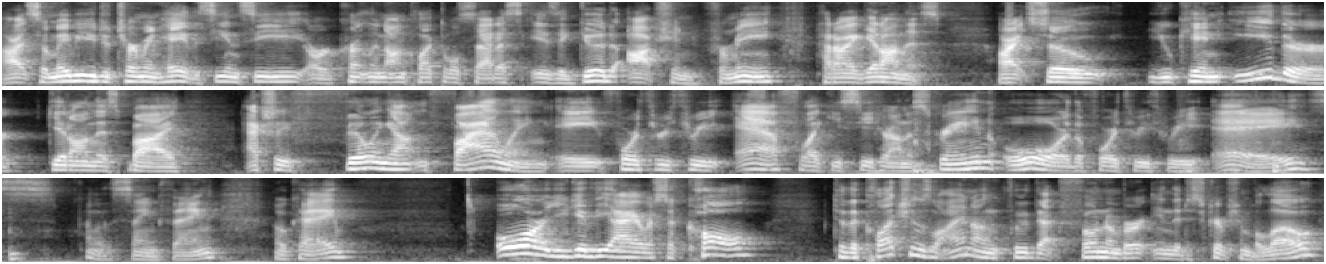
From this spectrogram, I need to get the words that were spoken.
All right, so maybe you determine, hey, the CNC or currently non-collectible status is a good option for me. How do I get on this? All right, so you can either get on this by actually filling out and filing a 433F like you see here on the screen or the 433A, kind of the same thing, okay? Or you give the IRS a call to the collections line. I'll include that phone number in the description below.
